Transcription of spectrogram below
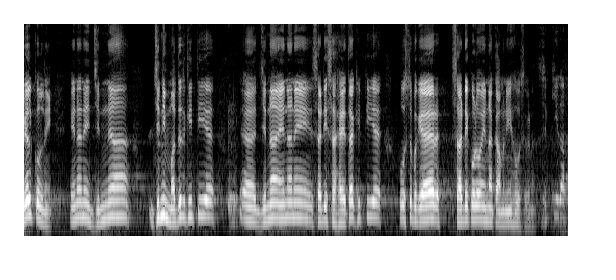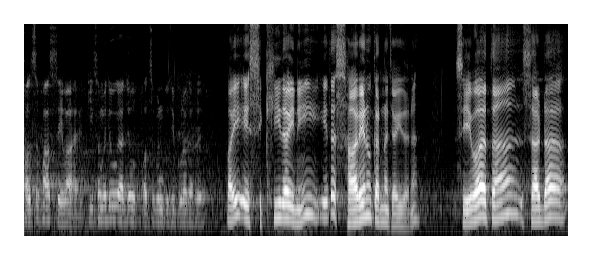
ਬਿਲਕੁਲ ਨਹੀਂ। ਇਹਨਾਂ ਨੇ ਜਿੰਨਾ ਜਿੰਨੀ ਮਦਦ ਕੀਤੀ ਹੈ ਜਿੰਨਾ ਇਹਨਾਂ ਨੇ ਸਾਡੀ ਸਹਾਇਤਾ ਕੀਤੀ ਹੈ ਉਸ ਤੋਂ ਬਗੈਰ ਸਾਡੇ ਕੋਲੋਂ ਇੰਨਾ ਕੰਮ ਨਹੀਂ ਹੋ ਸਕਣਾ। ਸਿੱਖੀ ਦਾ ਫਲਸਫਾ ਸੇਵਾ ਹੈ। ਕੀ ਸਮਝਦੇ ਹੋ ਅੱਜ ਉਹ ਫਲਸਫੇ ਨੂੰ ਤੁਸੀਂ ਪੂਰਾ ਕਰ ਰਹੇ ਹੋ? ਭਾਈ ਇਹ ਸਿੱਖੀ ਦਾ ਹੀ ਨਹੀਂ ਇਹ ਤਾਂ ਸਾਰਿਆਂ ਨੂੰ ਕਰਨਾ ਚਾਹੀਦਾ ਨਾ। ਸੇਵਾ ਤਾਂ ਸਾਡਾ,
